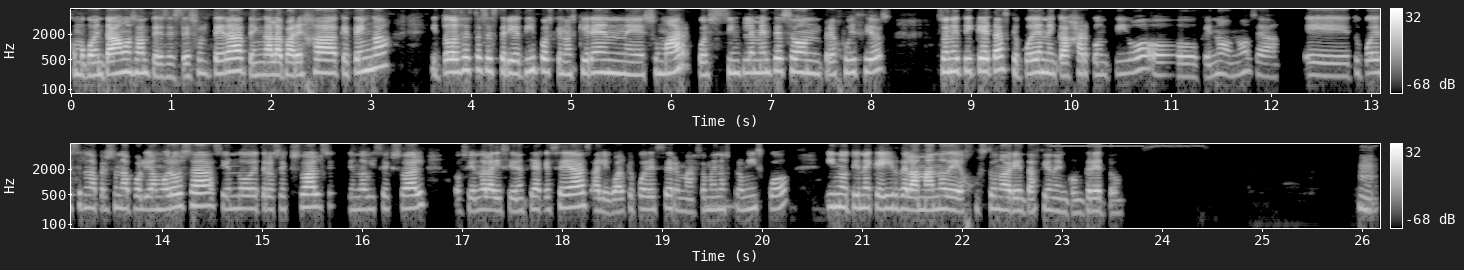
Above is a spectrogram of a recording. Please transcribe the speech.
como comentábamos antes, esté soltera, tenga la pareja que tenga y todos estos estereotipos que nos quieren eh, sumar, pues simplemente son prejuicios son etiquetas que pueden encajar contigo o que no, ¿no? O sea, eh, tú puedes ser una persona poliamorosa siendo heterosexual, siendo bisexual o siendo la disidencia que seas, al igual que puedes ser más o menos promiscuo y no tiene que ir de la mano de justo una orientación en concreto. Hmm.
